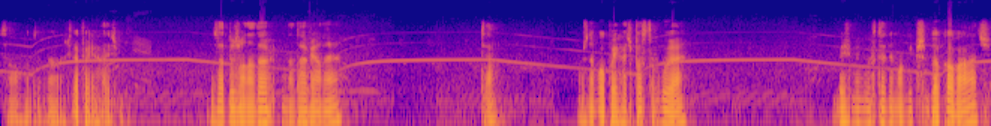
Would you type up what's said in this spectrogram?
Samochód... O, źle pojechaliśmy. Za dużo nadra- nadrabiane. Tak. Można było pojechać prosto w górę. Byśmy go wtedy mogli przyblokować.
